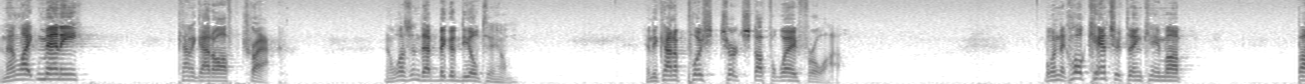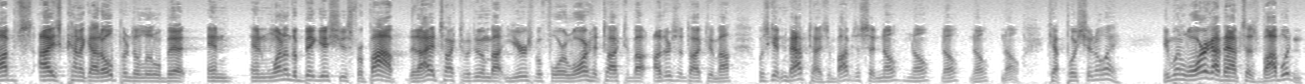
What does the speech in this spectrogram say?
And then, like many, kind of got off track. And it wasn't that big a deal to him. And he kind of pushed church stuff away for a while. But when the whole cancer thing came up, Bob's eyes kind of got opened a little bit. And, and one of the big issues for Bob that I had talked to him about years before, Laura had talked about, others had talked to him about, was getting baptized. And Bob just said, no, no, no, no, no. Kept pushing away. And when Laura got baptized, Bob wouldn't.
